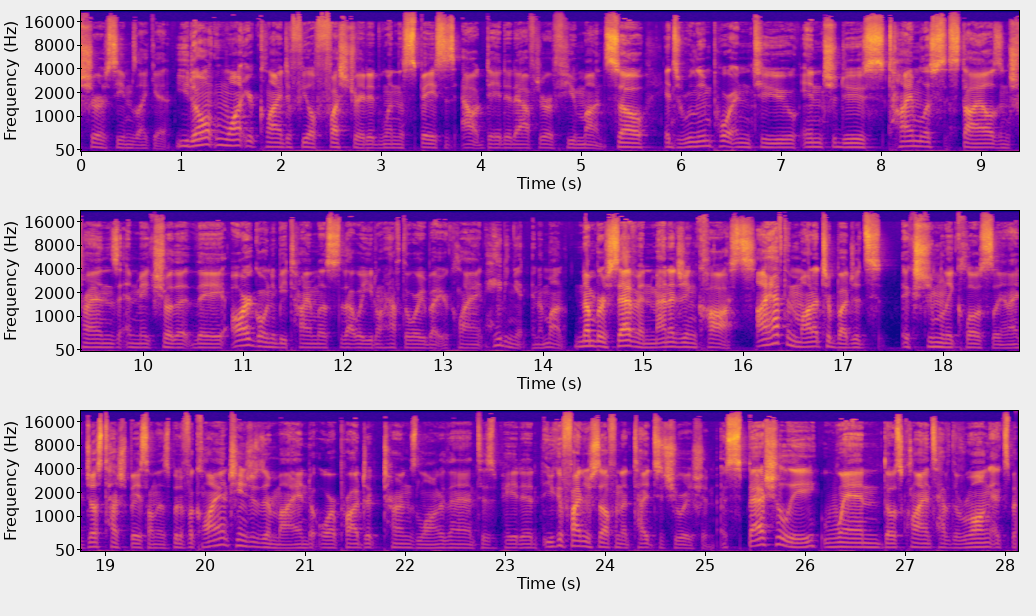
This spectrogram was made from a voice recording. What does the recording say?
sure seems like it. You don't want your client to feel frustrated when the space is outdated after a few months. So it's really important to introduce timeless styles and trends and make sure that they are going to be timeless so that way you don't have to worry about your client hating it in a month. Number seven, managing costs. I have to monitor budgets extremely closely and I just touched base on this, but if a client changes their mind or a project turns longer than anticipated, you could find yourself in a tight situation, especially when those clients have the wrong expectations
